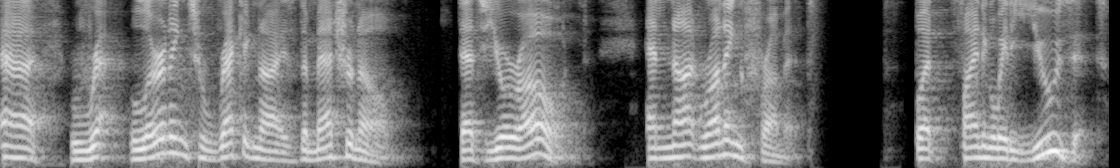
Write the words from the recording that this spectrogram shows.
Uh, re- learning to recognize the metronome that's your own and not running from it, but finding a way to use it,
